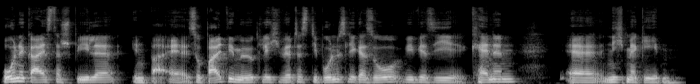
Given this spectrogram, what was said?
Ohne Geisterspiele, in, äh, so bald wie möglich wird es die Bundesliga so, wie wir sie kennen, äh, nicht mehr geben.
